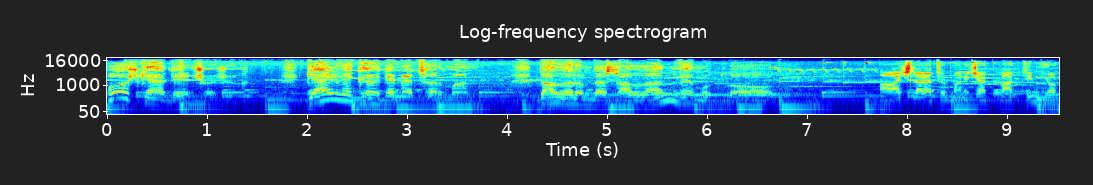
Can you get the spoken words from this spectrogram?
Hoş geldin çocuk. Gel ve gövdeme tırman. Dallarımda sallan ve mutlu ol. Ağaçlara tırmanacak vaktim yok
